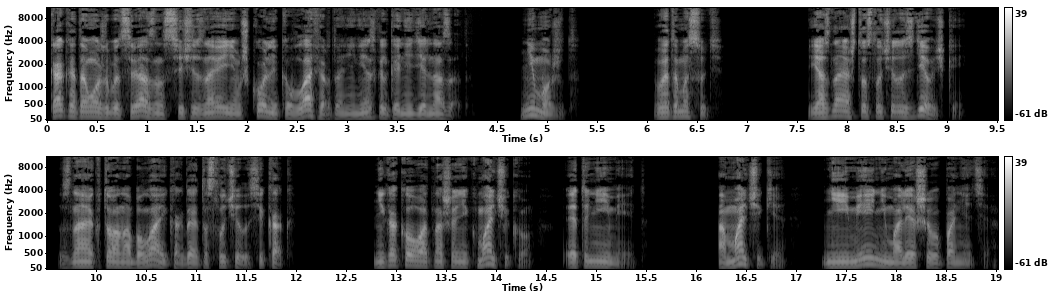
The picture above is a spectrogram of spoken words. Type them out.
Как это может быть связано с исчезновением школьника в Лафертоне несколько недель назад? Не может. В этом и суть. Я знаю, что случилось с девочкой. Знаю, кто она была и когда это случилось, и как. Никакого отношения к мальчику это не имеет. О мальчике не имею ни малейшего понятия.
